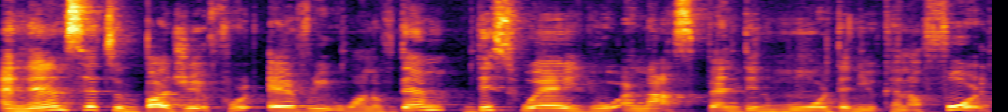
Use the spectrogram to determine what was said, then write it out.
and then set a budget for every one of them. This way you are not spending more than you can afford.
